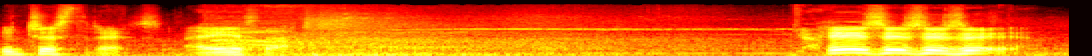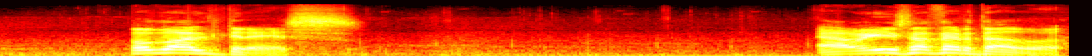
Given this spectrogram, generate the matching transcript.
Chuches 3. Ahí está. Sí, sí, sí, sí. Todo al 3. Habéis acertado.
